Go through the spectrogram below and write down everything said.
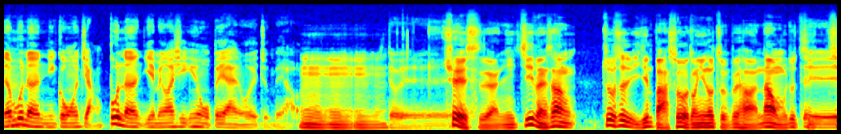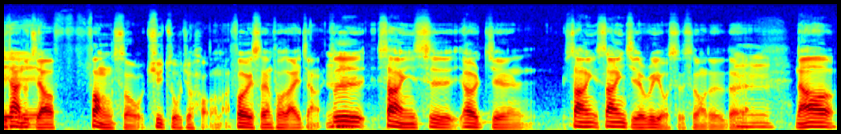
能不能你跟我讲？不能也没关系，因为我备案我也准备好了。嗯嗯嗯，对，对，对，对，确实啊，你基本上就是已经把所有东西都准备好了，那我们就其他人就只要放手去做就好了嘛。For example 来讲，就是上一次要剪上一上一集的 reels 的时候，对不对？嗯、然后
